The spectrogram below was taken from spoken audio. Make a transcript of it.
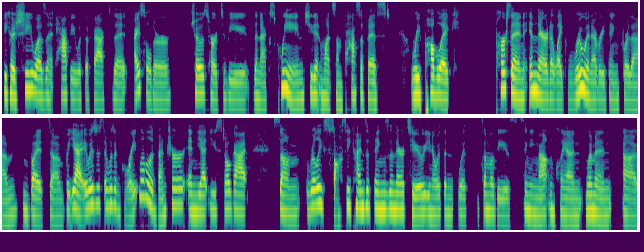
because she wasn't happy with the fact that Isolder chose her to be the next queen. She didn't want some pacifist republic person in there to like ruin everything for them but um but yeah it was just it was a great little adventure and yet you still got some really saucy kinds of things in there too you know with the with some of these singing mountain clan women uh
